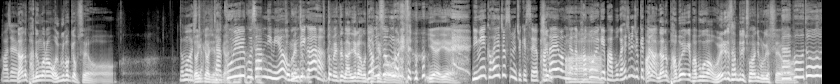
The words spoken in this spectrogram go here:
맞아요. 나는 받은 거랑 얼굴밖에 없어요. 넘어가시죠. 여기까지 자, 하게. 9193님이요. 또 문디가 멘트, 또 멘트 난리라고. 명숙 노래도 예 예. 리메이크 해줬으면 좋겠어요. 바다의 왕자나 아. 바보에게 바보가 해주면 좋겠다. 아, 나, 나는 바보에게 바보가 왜 이렇게 사람들이 좋아하는지 모르겠어요. 바보도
